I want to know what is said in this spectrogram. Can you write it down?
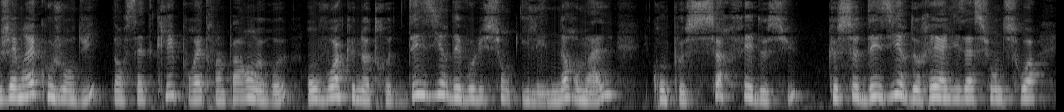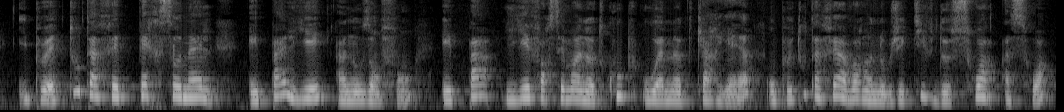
j'aimerais qu'aujourd'hui, dans cette clé pour être un parent heureux, on voit que notre désir d'évolution, il est normal, qu'on peut surfer dessus, que ce désir de réalisation de soi, il peut être tout à fait personnel et pas lié à nos enfants et pas lié forcément à notre couple ou à notre carrière. On peut tout à fait avoir un objectif de soi à soi,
